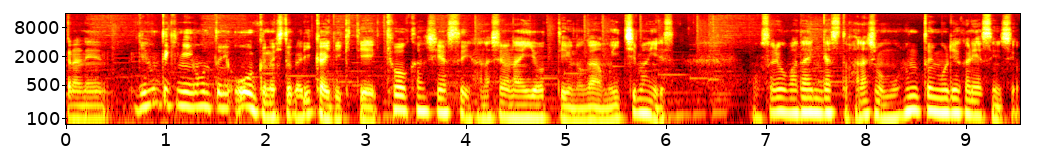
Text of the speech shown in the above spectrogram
だからね、基本的に本当に多くの人が理解できて、共感しやすい話の内容っていうのがもう一番いいです。もうそれを話題に出すと話ももう本当に盛り上がりやすいんですよ。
